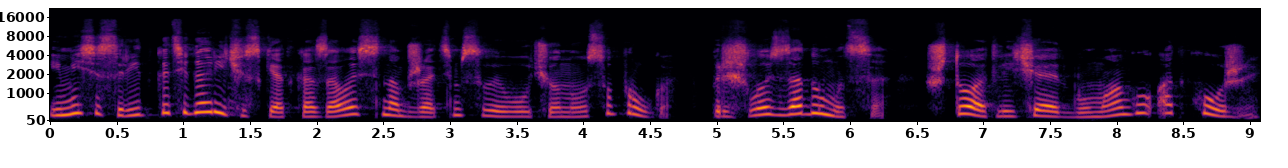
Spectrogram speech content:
и миссис Рид категорически отказалась снабжать им своего ученого супруга. Пришлось задуматься, что отличает бумагу от кожи,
